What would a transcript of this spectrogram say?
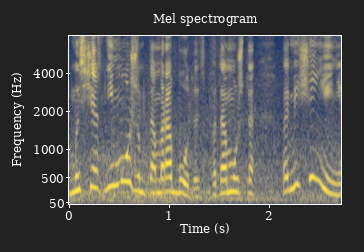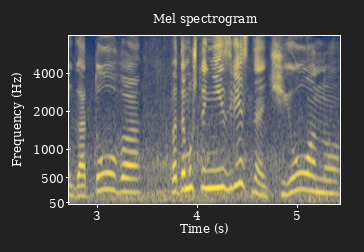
Мы сейчас не можем там работать, потому что помещение не готово, потому что неизвестно, чье оно.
